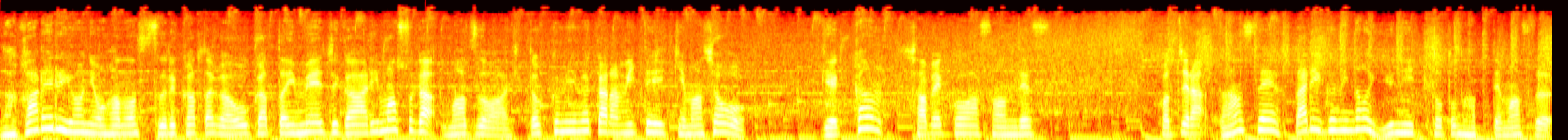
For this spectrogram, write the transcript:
流れるようにお話しする方が多かったイメージがありますがまずは1組目から見ていきましょう。月刊しゃべこわさんです。こちら男性2人組のユニットとなってます。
